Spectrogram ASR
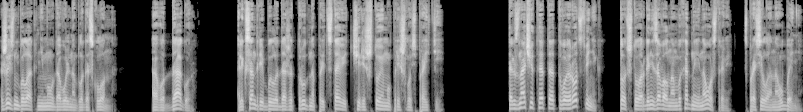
жизнь была к нему довольно благосклонна. А вот Дагур... Александре было даже трудно представить, через что ему пришлось пройти. «Так значит, это твой родственник? Тот, что организовал нам выходные на острове?» — спросила она у Бенни.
